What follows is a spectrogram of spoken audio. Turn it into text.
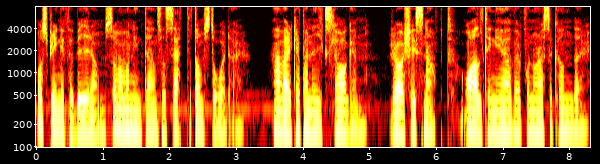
och springer förbi dem som om han inte ens har sett att de står där. Han verkar panikslagen, rör sig snabbt och allting är över på några sekunder.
